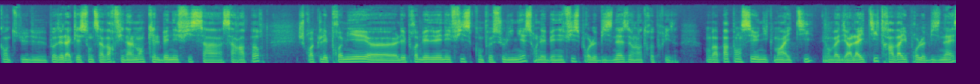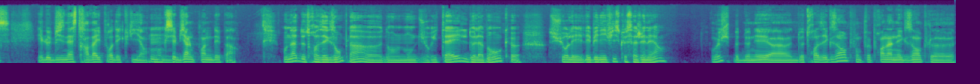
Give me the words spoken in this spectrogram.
Quand tu posais la question de savoir finalement quels bénéfices ça, ça rapporte, je crois que les premiers, euh, les premiers bénéfices qu'on peut souligner sont les bénéfices pour le business de l'entreprise. On va pas penser uniquement à IT, mais on va dire l'IT travaille pour le business et le business travaille pour des clients. Mmh. Donc c'est bien le point de départ. On a deux trois exemples là euh, dans le monde du retail, de la banque, euh, sur les, les, bénéfices que ça génère. Oui, je peux te donner euh, deux trois exemples. On peut prendre un exemple euh,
